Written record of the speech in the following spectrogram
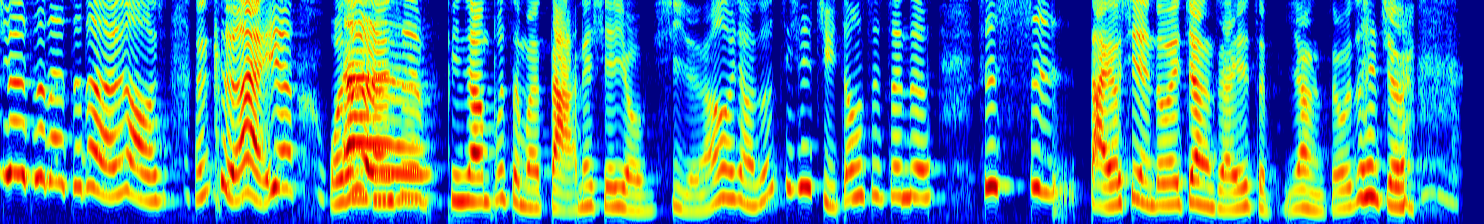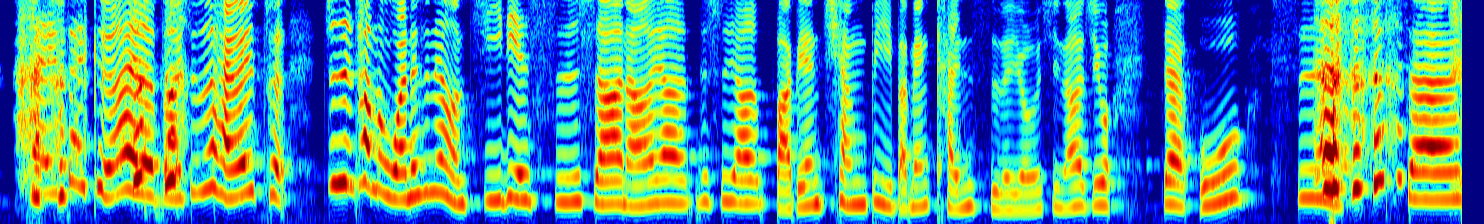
觉得真的真的很好，很可爱。因为我这个人是平常不怎么打那些游戏的，然后我想说这些举动是真的是是打游戏人都会这样子，还是怎么样子？我真的觉得。太太可爱了吧！就是还会特，就是他们玩的是那种激烈厮杀，然后要就是要把别人枪毙、把别人砍死的游戏，然后结果在五、四、三、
